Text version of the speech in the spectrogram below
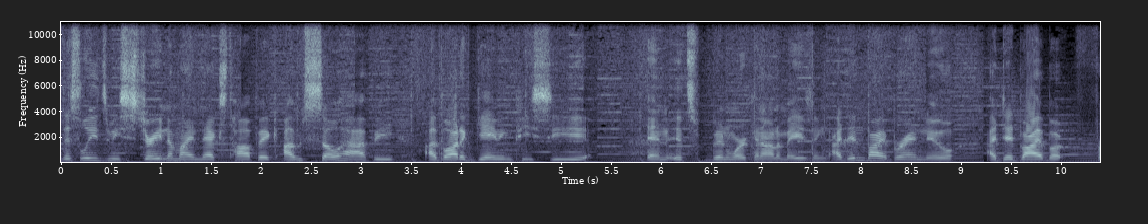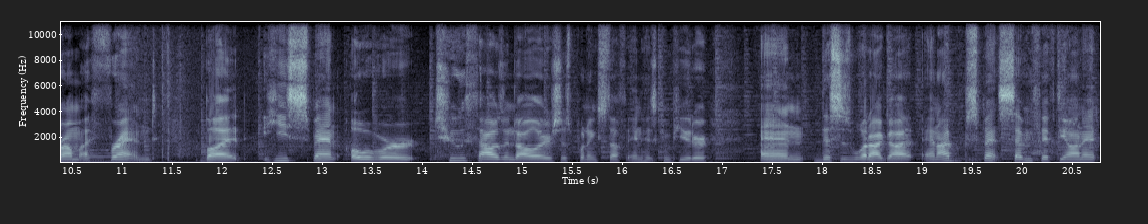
this leads me straight into my next topic. I'm so happy. I bought a gaming PC and it's been working out amazing. I didn't buy it brand new. I did buy it but from a friend, but he spent over $2,000 just putting stuff in his computer and this is what I got and I spent 750 on it.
